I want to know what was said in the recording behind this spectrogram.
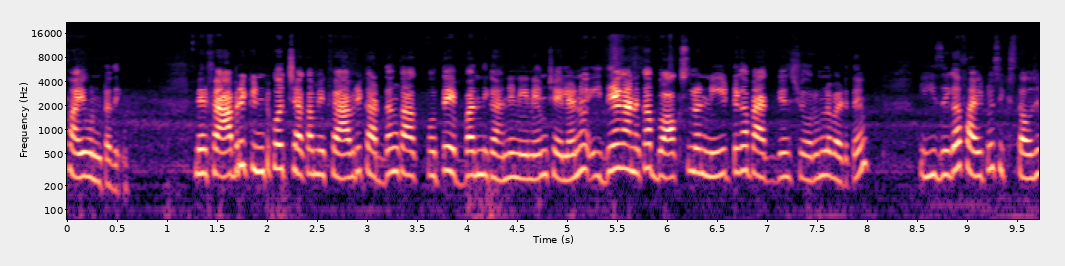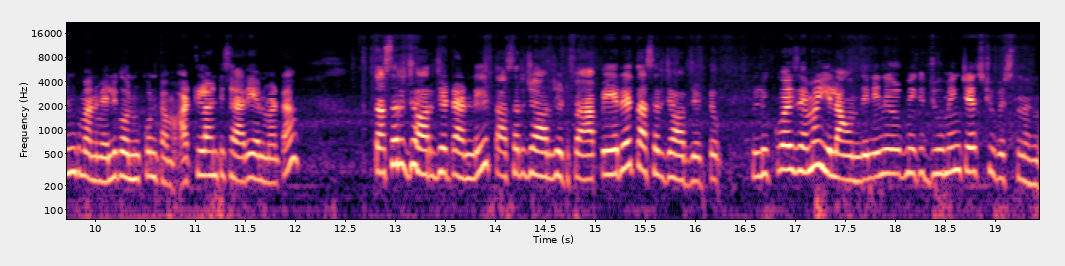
ఫైవ్ ఉంటుంది. మీరు ఫ్యాబ్రిక్ ఇంటికి వచ్చాక మీకు ఫ్యాబ్రిక్ అర్థం కాకపోతే ఇబ్బంది కానీ నేనేం చేయలేను. ఇదే కనుక బాక్స్లో నీట్గా ప్యాక్ చేసి షోరూంలో పెడితే ఈజీగా ఫైవ్ టు సిక్స్ థౌజండ్కి మనం వెళ్ళి కొనుక్కుంటాం. అట్లాంటి శారీ అనమాట తసర్ జార్జెట్ అండి. తసర్ జార్జెట్. పేరే తసర్ జార్జెట్. లుక్ వైజ్ ఏమో ఇలా ఉంది. నేను మీకు జూమింగ్ చేసి చూపిస్తున్నాను.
